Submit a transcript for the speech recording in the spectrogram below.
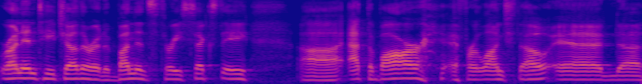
run into each other at Abundance 360 uh, at the bar for lunch, though, and uh,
